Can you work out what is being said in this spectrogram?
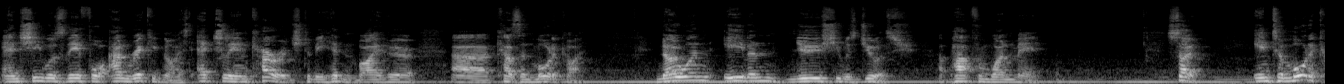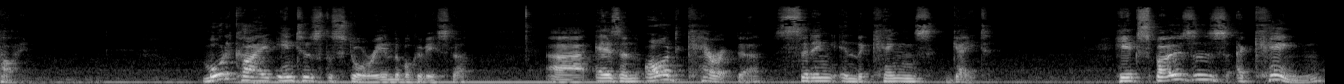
and she was therefore unrecognized, actually encouraged to be hidden by her uh, cousin Mordecai. No one even knew she was Jewish apart from one man. So, enter Mordecai. Mordecai enters the story in the book of Esther uh, as an odd character sitting in the king's gate. He exposes a king,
